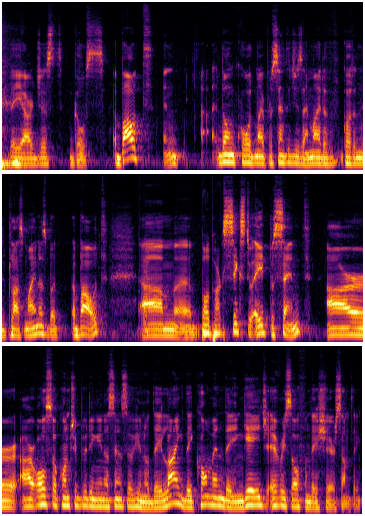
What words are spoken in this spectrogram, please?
they are just ghosts. About and don't quote my percentages. I might have gotten it plus minus, but about um, uh, ballpark six to eight percent are are also contributing in a sense of you know they like, they comment, they engage. Every so often they share something.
